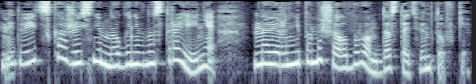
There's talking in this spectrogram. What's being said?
«Медведь, скажись, немного не в настроении. Наверное, не помешало бы вам достать винтовки».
